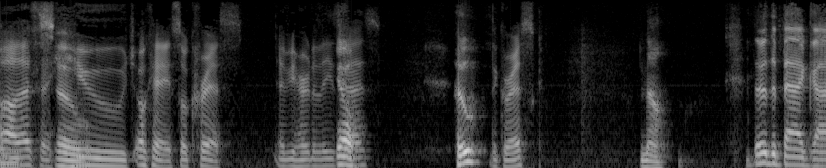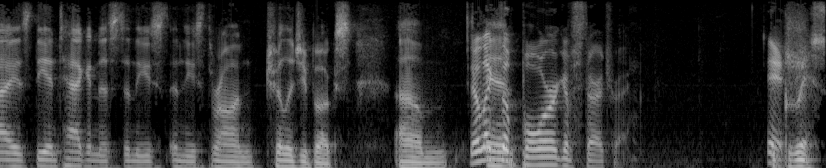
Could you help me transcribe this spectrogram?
oh, that's a so- huge. Okay, so Chris, have you heard of these Yo. guys? Who? The Grysk. No. They're the bad guys, the antagonists in these in these Thrawn trilogy books. Um, They're like the Borg of Star Trek. The Grysk.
